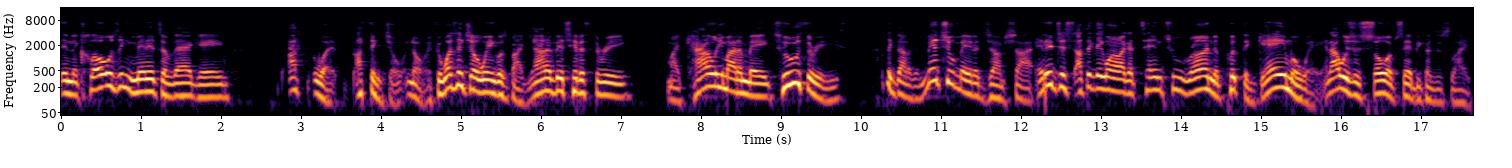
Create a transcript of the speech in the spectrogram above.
in the closing minutes of that game, I th- what I think Joe. No, if it wasn't Joe Ingles, Bogdanovic hit a three. Mike Conley might have made two threes. I think Donovan Mitchell made a jump shot. And it just, I think they went on like a 10 2 run to put the game away. And I was just so upset because it's like,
